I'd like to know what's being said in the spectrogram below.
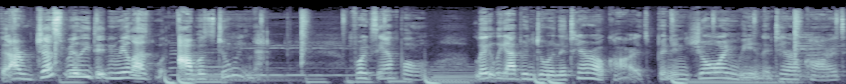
that I just really didn't realize I was doing that. For example, lately I've been doing the tarot cards, been enjoying reading the tarot cards,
